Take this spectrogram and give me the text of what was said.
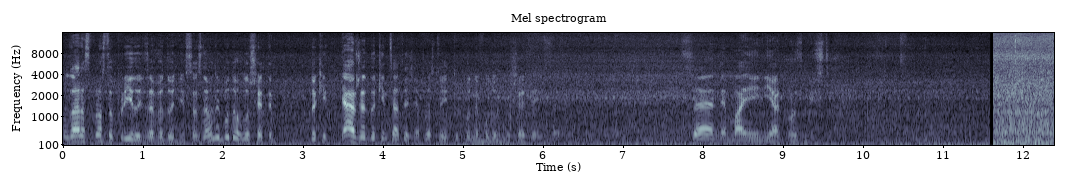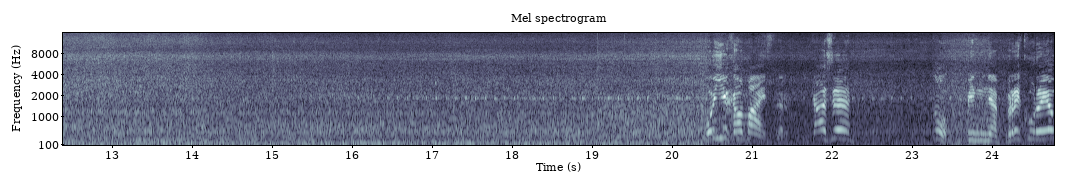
Ну, зараз просто приїдуть, заведуть і все. Знову не буду глушити. До кін... Я вже до кінця тижня просто і тупо не буду глушити і все. Це не має ніякого змісту. Поїхав майстер. Каже, ну, він мене прикурив.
